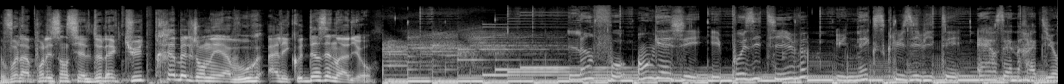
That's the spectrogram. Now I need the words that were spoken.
Voilà pour l'essentiel de l'actu. Très belle journée à vous à l'écoute d'Airzen Radio. L'info engagée et positive, une exclusivité AirZen Radio.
